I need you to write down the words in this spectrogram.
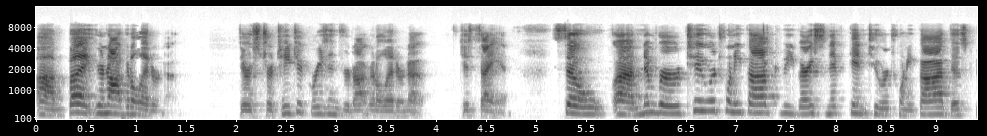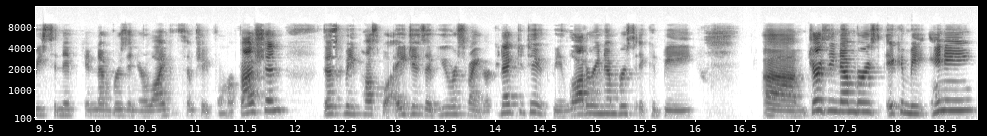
Um, but you're not going to let her know. There are strategic reasons you're not going to let her know. Just saying. So um, number two or 25 could be very significant. Two or 25, those could be significant numbers in your life in some shape, form, or fashion. Those could be possible ages of you or somebody you're connected to. It could be lottery numbers. It could be um, jersey numbers. It can be any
